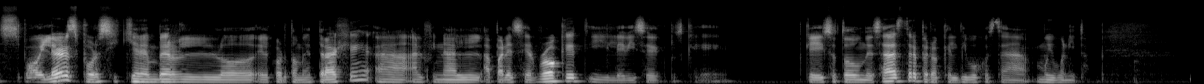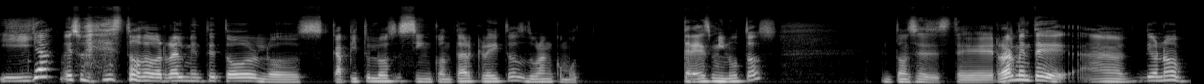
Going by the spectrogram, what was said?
spoilers, por si quieren ver el cortometraje, ah, al final aparece Rocket y le dice pues, que, que hizo todo un desastre, pero que el dibujo está muy bonito. Y ya, eso es todo. Realmente todos los capítulos, sin contar créditos, duran como tres minutos. Entonces, este, realmente, uh, digo, no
